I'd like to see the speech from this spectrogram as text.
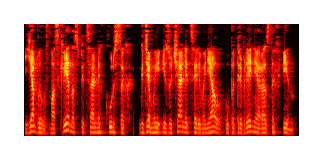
Я был в Москве на специальных курсах, где мы изучали церемониал употребления разных вин.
